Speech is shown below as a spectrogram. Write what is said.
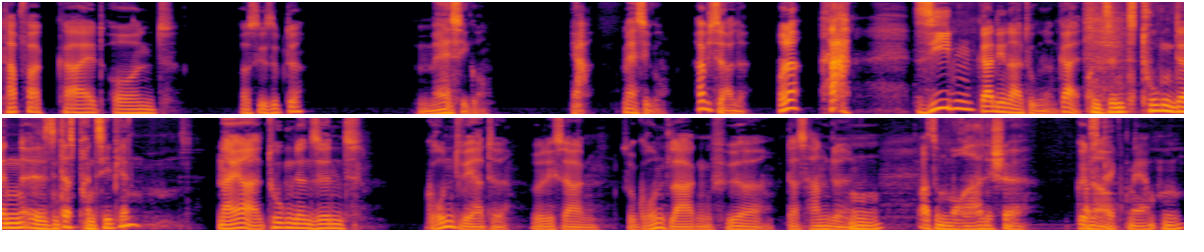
Tapferkeit und was ist die siebte? Mäßigung. Ja, Mäßigung. Habe ich sie alle, oder? Ha! Sieben Kardinaltugenden. Geil. Und sind Tugenden, äh, sind das Prinzipien? Naja, Tugenden sind Grundwerte, würde ich sagen. So Grundlagen für das Handeln. Mhm. Also ein moralischer genau. Aspekt mehr. Mhm.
